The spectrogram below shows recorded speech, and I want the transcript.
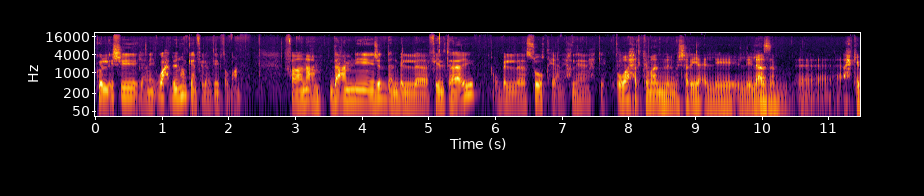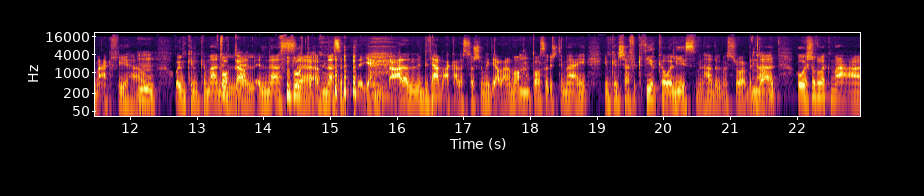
كل شيء يعني واحد منهم كان فيلم ذيب طبعا. فنعم دعمني جدا بال field تاعي. وبالسوق يعني خلينا نحكي وواحد كمان من المشاريع اللي اللي لازم آه، أحكي معك فيها و... ويمكن كمان توقع. ال... ال... الناس. آه، الناس بت... يعني على اللي بتابعك على ال social media أو على مواقع. التواصل الاجتماعي يمكن شاف كثير كواليس من هذا المشروع بالذات نعم. هو شغلك مع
